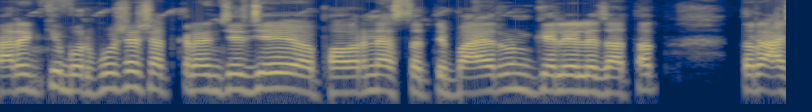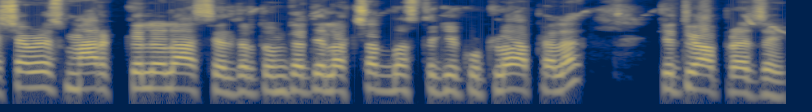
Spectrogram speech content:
कारण की भरपूरशा शेतकऱ्यांचे जे फवारण्या फवारणे असतात ते बाहेरून केलेले जातात. तर अशा वेळेस मार्क केलेलं असेल तर तुमच्या ते लक्षात बसतं की कुठलं आपल्याला किती वापरायचं आहे.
